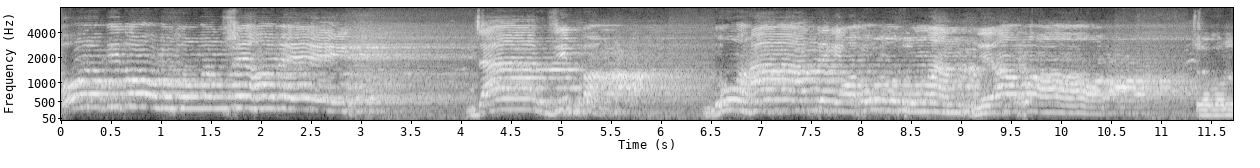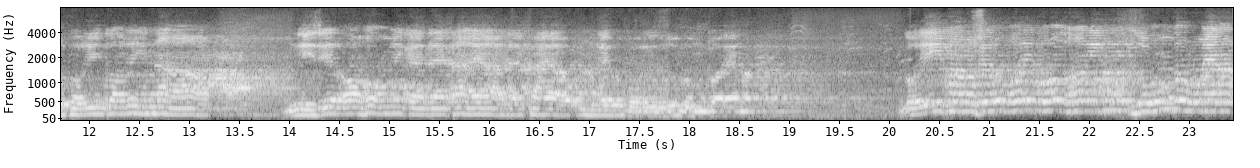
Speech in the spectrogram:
প্রকৃত মুসলমান সে হবে। যার জিব্বা দু হাত থেকে অপর মুসলমান চগল করি করি না। নিজের অহমিকা দেখায়া দেখায়া অন্যের উপরে জুলুম করে না। গরিব মানুষের উপরে কোনো ধনী জুলুম করবে না।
